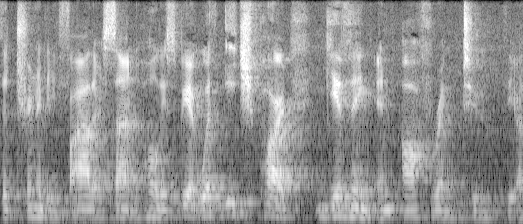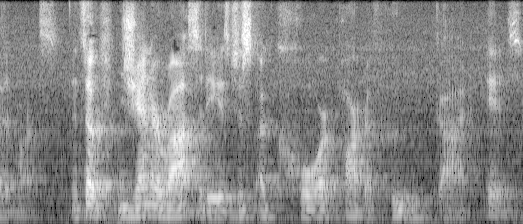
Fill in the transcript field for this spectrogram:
the Trinity Father, Son, Holy Spirit, with each part giving and offering to the other parts. And so generosity is just a core part of who God is.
